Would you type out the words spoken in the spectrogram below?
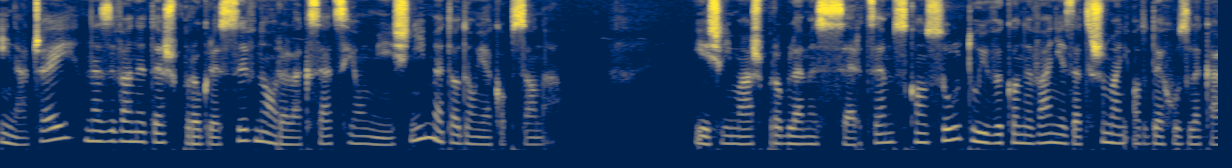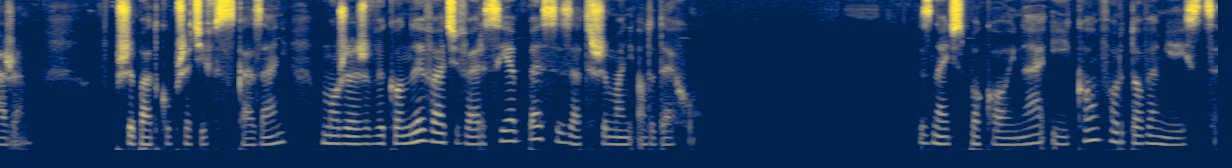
inaczej nazywany też progresywną relaksacją mięśni metodą Jakobsona. Jeśli masz problemy z sercem, skonsultuj wykonywanie zatrzymań oddechu z lekarzem. W przypadku przeciwwskazań możesz wykonywać wersję bez zatrzymań oddechu. Znajdź spokojne i komfortowe miejsce.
